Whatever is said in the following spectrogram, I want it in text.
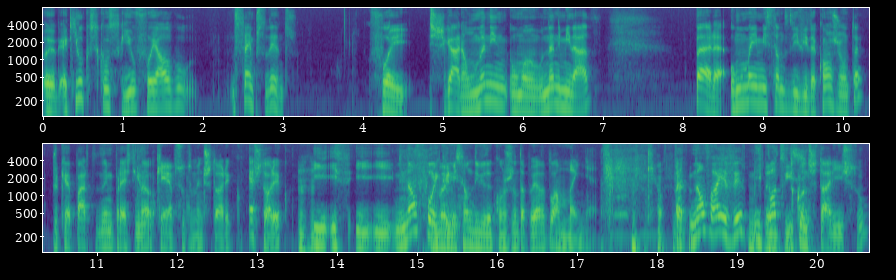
eh, aquilo que se conseguiu foi algo sem precedentes. Foi chegar a uma, uma unanimidade para uma emissão de dívida conjunta, porque a parte do empréstimo Que é absolutamente histórico. é histórico e, e- e- e não foi uma cri- emissão de dívida conjunta apoiada pela Alemanha. É um Portanto, não vai haver hipótese de contestar isto.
